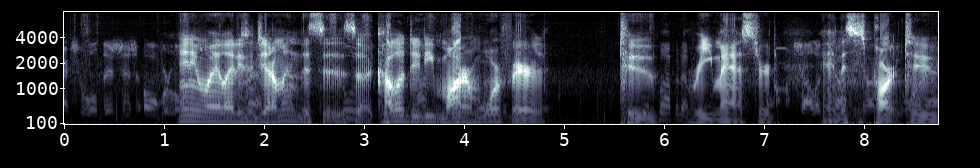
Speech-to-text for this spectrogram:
actual, this is Overlord. Anyway, ladies and gentlemen, this is uh, Call of Duty Modern Warfare 2 Remastered. And this is part 2.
